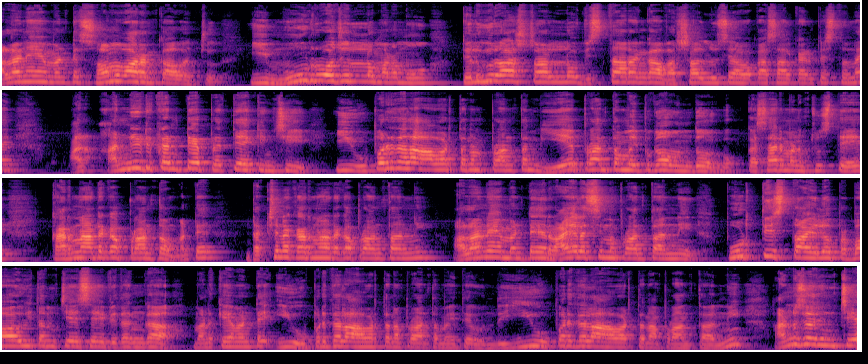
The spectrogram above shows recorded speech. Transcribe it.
అలానే ఏమంటే సోమవారం కావచ్చు. ఈ మూడు రోజుల్లో మనము తెలుగు రాష్ట్రాల్లో విస్తారంగా వర్షాలు చూసే అవకాశాలు కనిపిస్తున్నాయి. అన్నిటికంటే ప్రత్యేకించి ఈ ఉపరితల ఆవర్తనం ప్రాంతం ఏ ప్రాంతం వైపుగా ఉందో ఒక్కసారి మనం చూస్తే కర్ణాటక ప్రాంతం అంటే దక్షిణ కర్ణాటక ప్రాంతాన్ని అలానేమంటే రాయలసీమ ప్రాంతాన్ని పూర్తి స్థాయిలో ప్రభావితం చేసే విధంగా మనకేమంటే ఈ ఉపరితల ఆవర్తన ప్రాంతం అయితే ఉంది. ఈ ఉపరితల ఆవర్తన ప్రాంతాన్ని అనుసరించే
